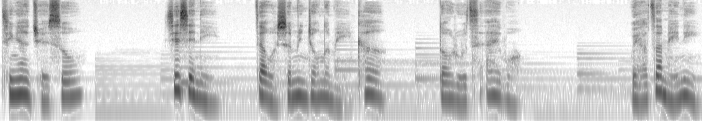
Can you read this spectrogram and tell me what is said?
亲爱的耶稣，谢谢你在我生命中的每一刻都如此爱我。我要赞美你，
